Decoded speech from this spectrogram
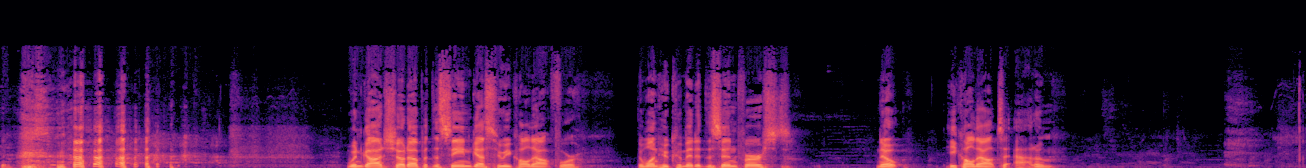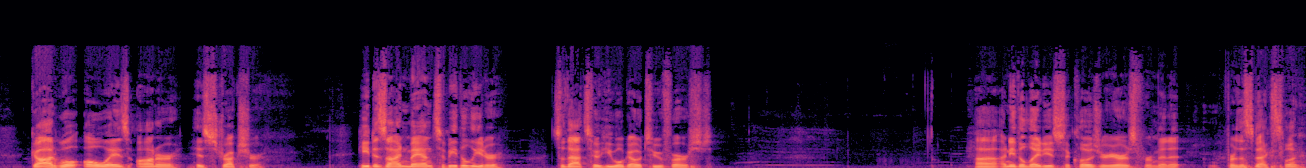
when God showed up at the scene, guess who he called out for? The one who committed the sin first? Nope. He called out to Adam. God will always honor his structure. He designed man to be the leader, so that's who he will go to first. Uh, I need the ladies to close your ears for a minute for this next one.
